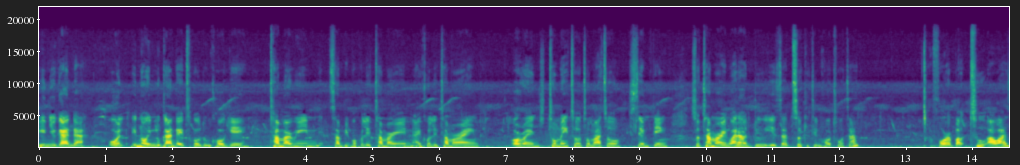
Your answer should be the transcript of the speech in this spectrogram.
In Uganda, or no, in Uganda it's called unkoge. Tamarind, some people call it tamarind. I call it tamarind. Orange, tomato, tomato, same thing. So tamarind, what I would do is I'd soak it in hot water for about two hours.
